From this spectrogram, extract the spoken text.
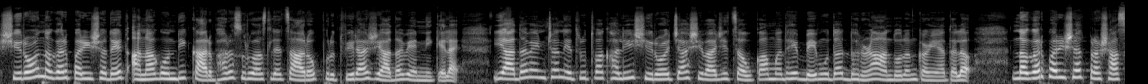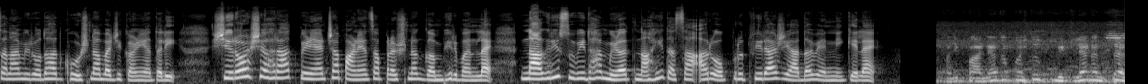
शिरोळ नगर परिषदेत अनागोंदी कारभार सुरू असल्याचा आरोप पृथ्वीराज यादव यांनी केलाय. यादव यांच्या नेतृत्वाखाली शिरोळच्या शिवाजी चौकामध्ये बेमुदत धरणं आंदोलन करण्यात आलं. नगर परिषद प्रशासनाविरोधात घोषणाबाजी करण्यात आली. शिरोळ शहरात पिण्याच्या पाण्याचा प्रश्न गंभीर बनलाय. नागरी सुविधा मिळत नाहीत असा आरोप पृथ्वीराज यादव यांनी केलाय. आणि पाण्याचा प्रश्न मिटल्यानंतर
